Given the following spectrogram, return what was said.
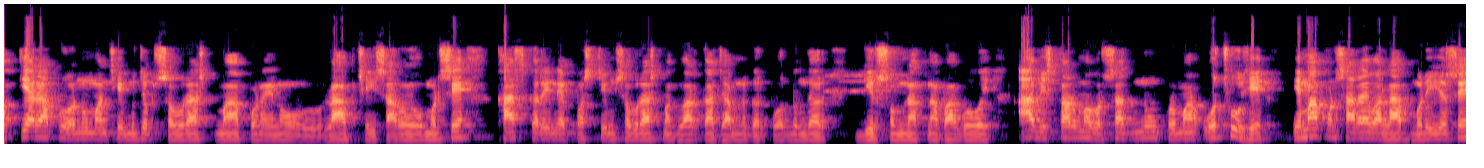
અત્યારે આપણું અનુમાન છે એ મુજબ સૌરાષ્ટ્રમાં પણ એનો લાભ છે એ સારો એવો મળશે. ખાસ કરીને પશ્ચિમ સૌરાષ્ટ્રમાં દ્વારકા, જામનગર, પોરબંદર, ગીર સોમનાથના ભાગો હોય, આ વિસ્તારોમાં વરસાદનું પ્રમાણ ઓછું છે, એમાં પણ સારા એવા લાભ મળી જશે.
